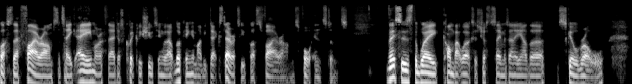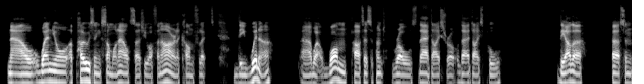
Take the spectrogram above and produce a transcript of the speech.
plus their firearms to take aim, or if they're just quickly shooting without looking, it might be dexterity plus firearms, for instance. This is the way combat works. It's just the same as any other skill roll. Now, when you're opposing someone else, as you often are in a conflict, the winner, uh, well, one participant rolls their dice roll, their dice pool. The other person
